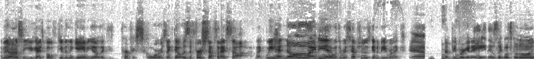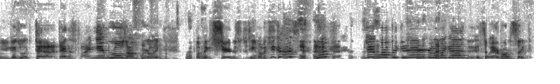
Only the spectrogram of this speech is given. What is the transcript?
I mean, honestly, you guys both given the game, you know, like these perfect scores. Like that was the first stuff that I saw. Like we had no idea what the reception was going to be. We're like, eh, people are going to hate this. Like, what's going on? You guys are like, ten out of ten. This fine game rules. On. We're like, I'm like, share this with the team. I'm like, you guys, look, they love the game. Oh my god! And so everyone's like,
